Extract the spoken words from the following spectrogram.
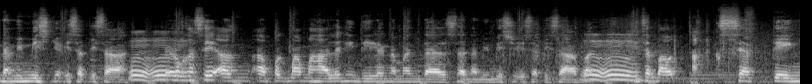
namimiss nyo isa't isa. Pero kasi ang, ang pagmamahalan hindi lang naman dahil sa namimiss nyo isa't isa, but it's about accepting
